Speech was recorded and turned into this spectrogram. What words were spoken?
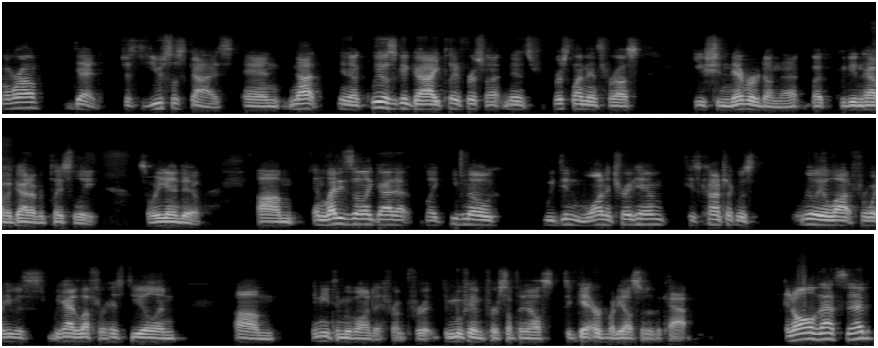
Komarov, dead. Just useless guys. And not you know Leo's a good guy. He played first line minutes first line minutes for us. He should never have done that but we didn't have a guy to replace Lee. So what are you gonna do? Um, and Leddy's the only guy that like even though we didn't want to trade him his contract was really a lot for what he was we had left for his deal. And um, they need to move on to from for to move him for something else to get everybody else into the cap. And all of that said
